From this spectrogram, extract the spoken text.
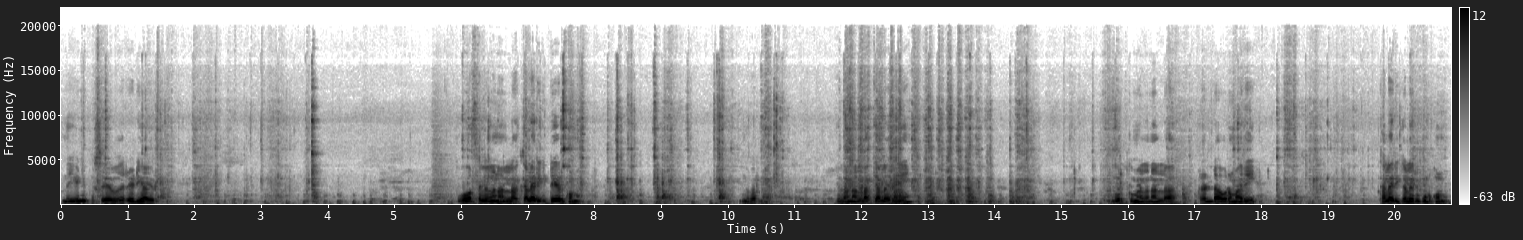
இந்த இனிப்பு சேவு ரெடி ஆயிடும் ஓரத்துலலாம் நல்லா கிளறிக்கிட்டே இருக்கணும். இங்கே வரணும் இதெல்லாம் நல்லா கிளறி முறுக்கு மேலே நல்லா ரெட் ஆகிற மாதிரி கிளறி கிளறி கொடுக்கணும்.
